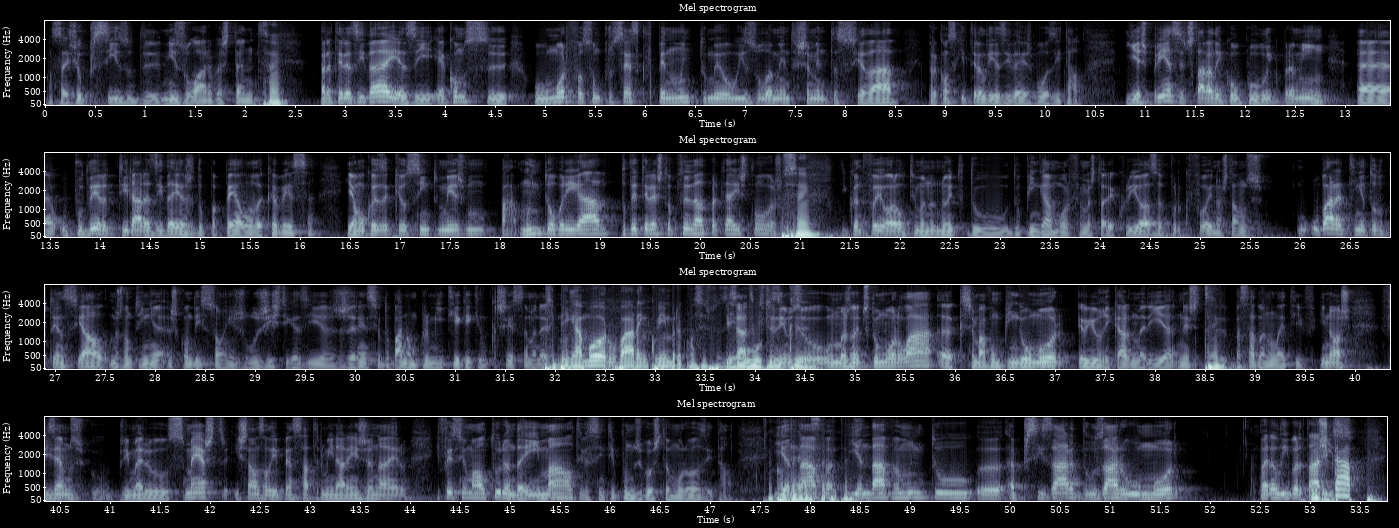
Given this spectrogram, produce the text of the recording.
Ou seja, eu preciso de me isolar bastante Sim. Para ter as ideias e é como se o humor fosse um processo que depende muito do meu isolamento, fechamento da sociedade para conseguir ter ali as ideias boas e tal. E a experiência de estar ali com o público, para mim, ah, o poder tirar as ideias do papel ou da cabeça, e é uma coisa que eu sinto mesmo, pá, muito obrigado por poder ter esta oportunidade de partilhar isto convosco. Sim. E quando foi a última no- noite do, do Pinga Amor, foi uma história curiosa porque foi, nós estávamos. O bar tinha todo o potencial, mas não tinha as condições logísticas e a gerência do bar não permitia que aquilo crescesse da maneira Sim, como Pinga Amor, o bar em Coimbra que vocês faziam. Exato, que fazíamos que- umas noites de humor lá, uh, que se chamava um Pinga Humor, eu e o Ricardo Maria, neste Sim. passado ano letivo. E nós fizemos o primeiro semestre e estávamos ali a pensar terminar em janeiro. E foi assim uma altura, andei mal, tive assim tipo um desgosto amoroso e tal. Acontece, e, andava, acontece. e andava muito uh, a precisar de usar o humor para libertar Um isso.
